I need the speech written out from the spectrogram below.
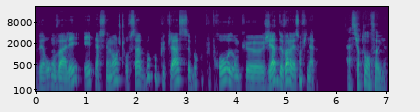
vers où on va aller. Et personnellement, je trouve ça beaucoup plus classe, beaucoup plus pro, donc euh, j'ai hâte de voir la version finale. Ah, surtout en foil.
